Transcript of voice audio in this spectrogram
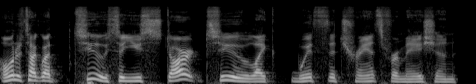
I want to talk about two. So you start to like with the transformation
